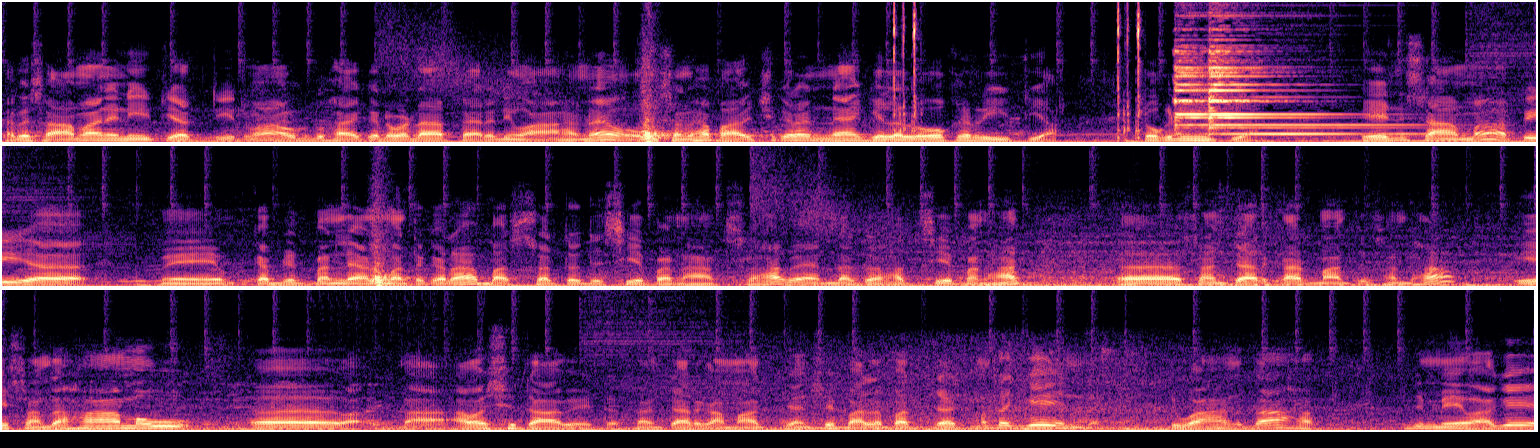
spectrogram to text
හැබැයි සාමාන්‍ය නීතියක් තියෙනවා අවුරුදු 6කට වඩා පැරණි වාහන ඔවුන් සඳහා පාවිච්චි කරන්නේ නැහැ කියලා ලෝක රීතියක්. ලෝක නීතියක්. ඒ නිසාම අපි මේ කැබිනට් මණ්ඩලය අනුමත කරා බස් රථ 250ක් සහ වෑන් රථ 750ක් සංචාර කර්මාන්තය සඳහා ඒ සඳහාම වූ අවශ්‍යතාවයට සංචාරක අමාත්‍යංශයේ බලපත්‍රයක් මත ගේන්න. වාහන 1000ක්. ඉතින් මේ වගේ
